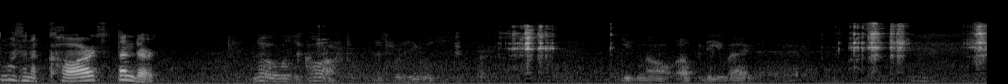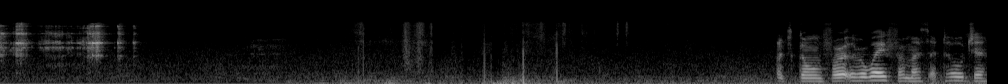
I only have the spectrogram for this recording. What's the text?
It wasn't a car. It's thunder. No, it was a car. That's what he was getting all uppity about. It's going further away from us. I told you.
